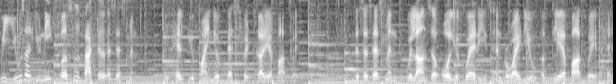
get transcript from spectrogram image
We use our unique personal factor assessment to help you find your best fit career pathway. This assessment will answer all your queries and provide you a clear pathway ahead.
